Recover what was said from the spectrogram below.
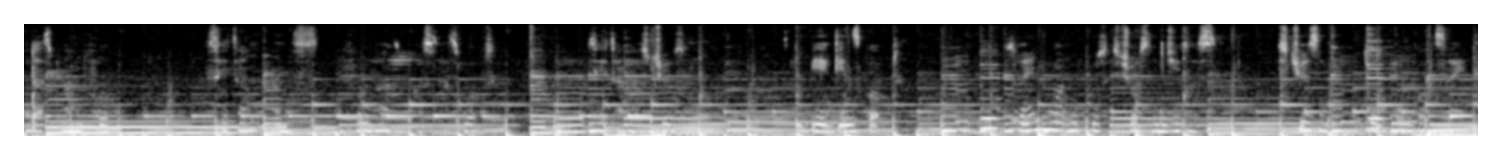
God has planned for Satan and followers us. That's what Satan has chosen to be against God. So anyone who puts his trust in Jesus is choosing to be on God's side.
